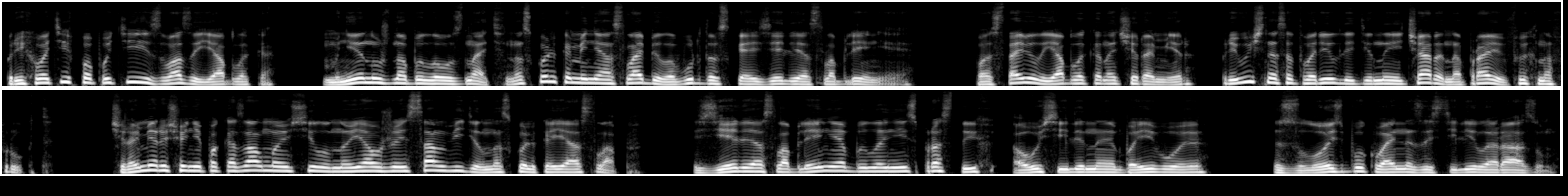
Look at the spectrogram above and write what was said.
прихватив по пути из вазы яблоко. Мне нужно было узнать, насколько меня ослабило вурдовское зелье ослабления. Поставил яблоко на чаромир, привычно сотворил ледяные чары, направив их на фрукт. Чаромир еще не показал мою силу, но я уже и сам видел, насколько я ослаб. Зелье ослабления было не из простых, а усиленное боевое. Злость буквально застелила разум.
